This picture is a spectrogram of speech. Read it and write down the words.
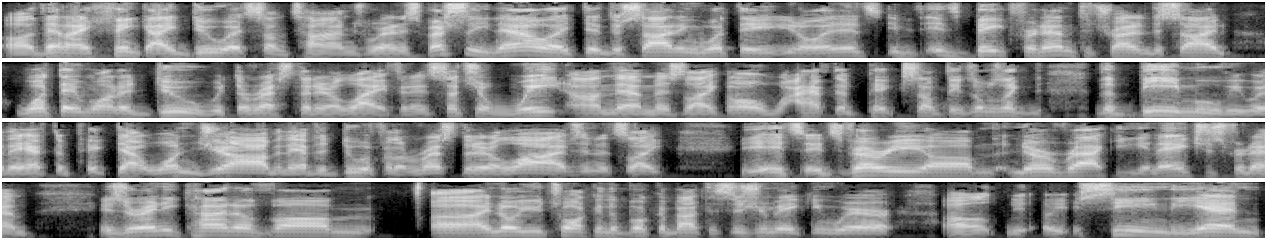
uh, than I think I do at sometimes. When especially now, like they're deciding what they, you know, and it's it's big for them to try to decide what they want to do with the rest of their life, and it's such a weight on them as like, oh, I have to pick something. It's almost like the B movie where they have to pick that one job and they have to do it for the rest of their lives, and it's like it's it's very um, nerve wracking and anxious for them. Is there any kind of um, uh, I know you talk in the book about decision making where uh, seeing the end,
